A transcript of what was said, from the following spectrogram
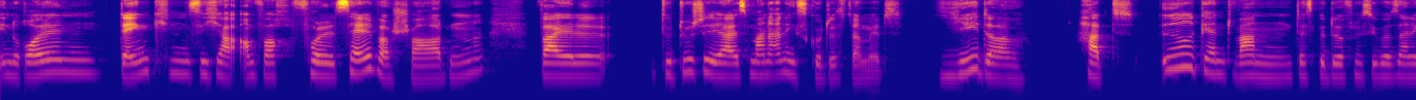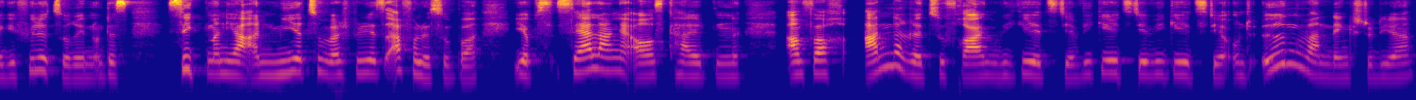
in Rollen denken, sich ja einfach voll selber schaden, weil du tust dir ja als Mann auch nix Gutes damit. Jeder hat irgendwann das Bedürfnis, über seine Gefühle zu reden und das sieht man ja an mir zum Beispiel jetzt auch voll super. Ich habe es sehr lange ausgehalten, einfach andere zu fragen: „Wie geht's dir? Wie geht's dir? Wie geht's dir?“ Und irgendwann denkst du dir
